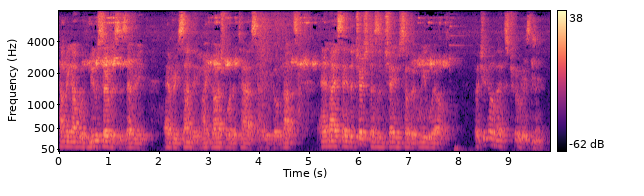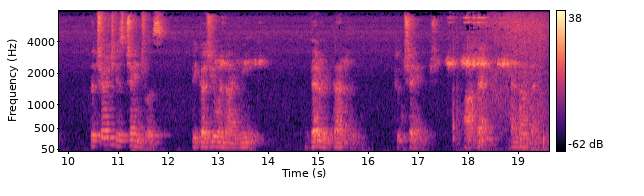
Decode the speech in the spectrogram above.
coming up with new services every every Sunday. My gosh, what a task. I would go nuts. And I say the church doesn't change so that we will. But you know that's true, isn't it? The church is changeless because you and I need very badly to change. Amen and amen.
